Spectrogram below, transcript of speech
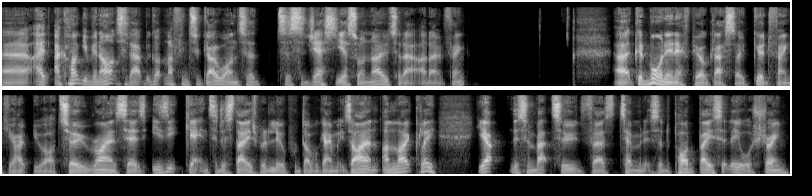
Uh, I, I can't give you an answer to that. We've got nothing to go on to to suggest yes or no to that. I don't think. Uh, good morning, FPL Glasso. Good, thank you. I hope you are too. Ryan says, "Is it getting to the stage where the Liverpool double game is un- unlikely?" Yep. Listen back to the first ten minutes of the pod, basically, or stream.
